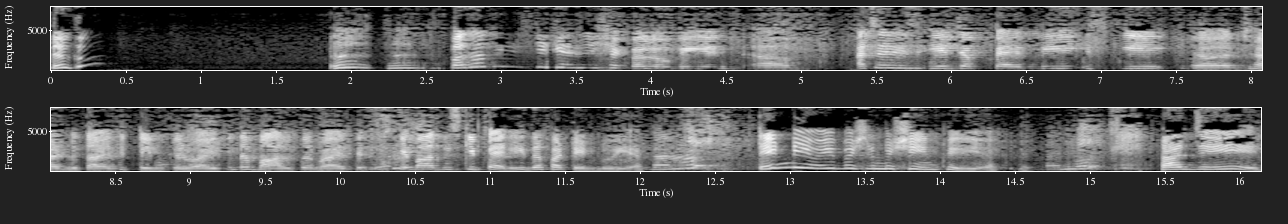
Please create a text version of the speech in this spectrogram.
डुगू पता नहीं इसकी कैसी शक्ल हो गई है अच्छा ये जब पहली इसकी झड़ उतारी थी टिंड करवाई थी ना बाल करवाए थे उसके बाद इसकी पहली दफ़ा टिंड हुई है। टिंड नहीं हुई बस मशीन फिरी है। हाँ जी।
